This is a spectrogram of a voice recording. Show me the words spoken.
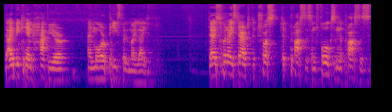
that I became happier and more peaceful in my life. That's when I started to trust the process and focus on the process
